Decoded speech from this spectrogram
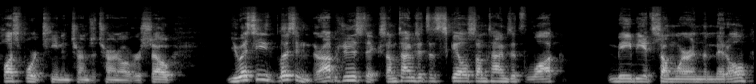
plus 14 in terms of turnover. So USC, listen, they're opportunistic. Sometimes it's a skill, sometimes it's luck. Maybe it's somewhere in the middle.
